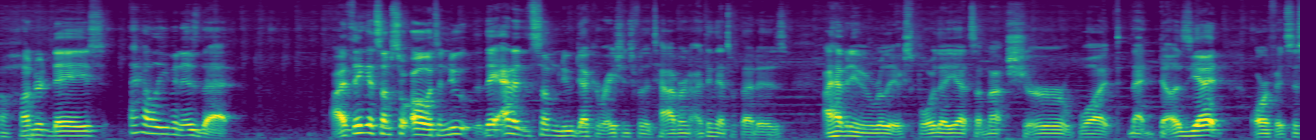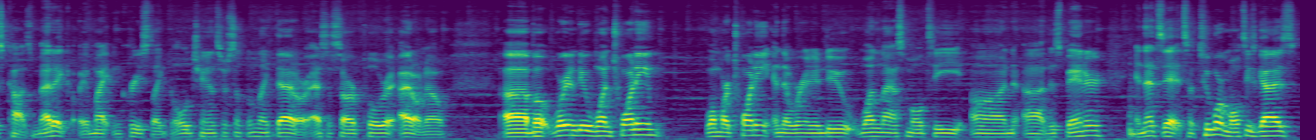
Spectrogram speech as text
A hundred days. What the hell even is that? I think it's some sort. Oh, it's a new. They added some new decorations for the tavern. I think that's what that is. I haven't even really explored that yet, so I'm not sure what that does yet, or if it's just cosmetic. It might increase like gold chance or something like that, or SSR pull rate. I don't know. Uh, but we're gonna do 120, one more 20, and then we're gonna do one last multi on uh, this banner, and that's it. So two more multis, guys,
